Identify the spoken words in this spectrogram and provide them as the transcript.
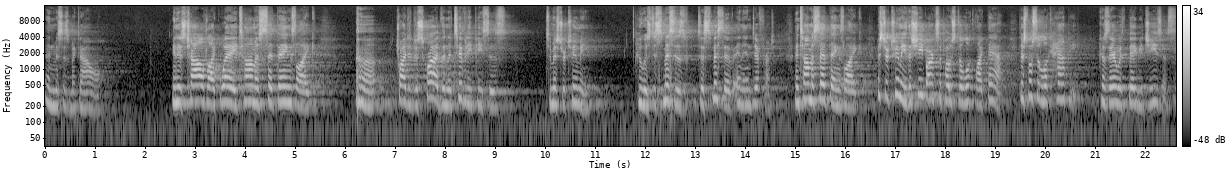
and Mrs. McDowell. In his childlike way, Thomas said things like, tried to describe the nativity pieces to Mr. Toomey, who was dismissive, and indifferent. And Thomas said things like, Mr. Toomey, the sheep aren't supposed to look like that. They're supposed to look happy because they're with baby Jesus.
